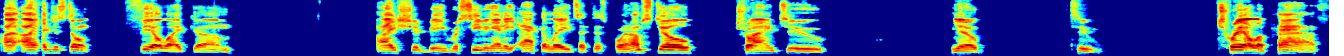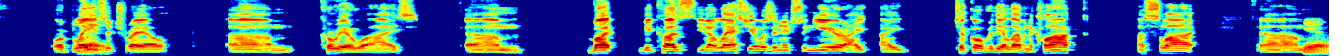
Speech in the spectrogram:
I, I just don't feel like um, I should be receiving any accolades at this point. I'm still trying to, you know, to trail a path or blaze right. a trail um, career wise. Um, but because, you know, last year was an interesting year, I, I took over the 11 o'clock slot. Um, yeah.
